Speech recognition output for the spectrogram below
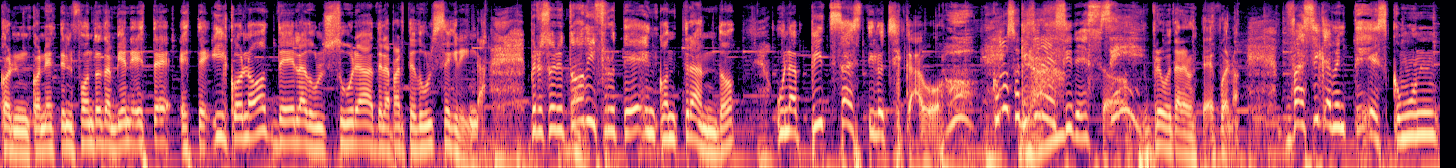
con, con este, en el fondo también, este, este ícono de la dulzura, de la parte dulce gringa. Pero sobre Ah. todo disfruté encontrando una pizza estilo Chicago. ¿Cómo se ¿Qué quiere decir eso? Sí. Preguntarán ustedes. Bueno, básicamente es como un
